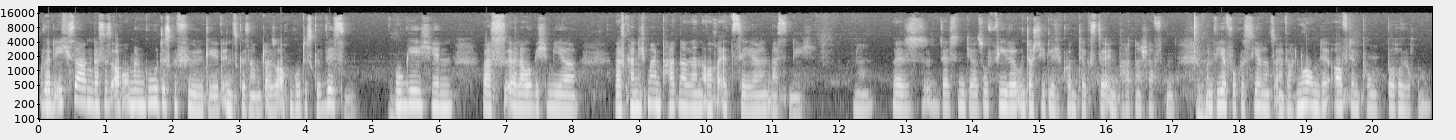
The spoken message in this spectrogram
würde ich sagen, dass es auch um ein gutes Gefühl geht insgesamt, also auch ein gutes Gewissen. Wo gehe ich hin? Was erlaube ich mir? Was kann ich meinem Partner dann auch erzählen? Was nicht? Ne? Weil es, das sind ja so viele unterschiedliche Kontexte in Partnerschaften. Und wir fokussieren uns einfach nur um den, auf den Punkt Berührung.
